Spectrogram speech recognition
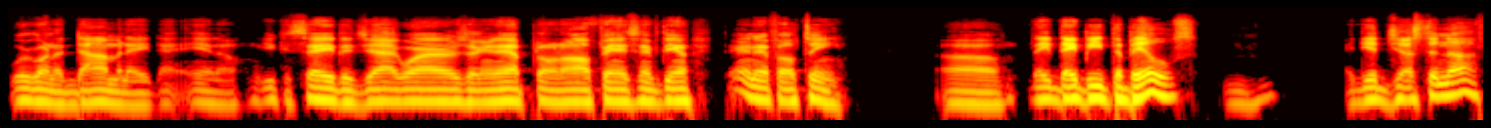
we're going to dominate. That you know, you could say the Jaguars are inept on offense and everything. else. They're an NFL team. Uh, they they beat the Bills. They did just enough.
